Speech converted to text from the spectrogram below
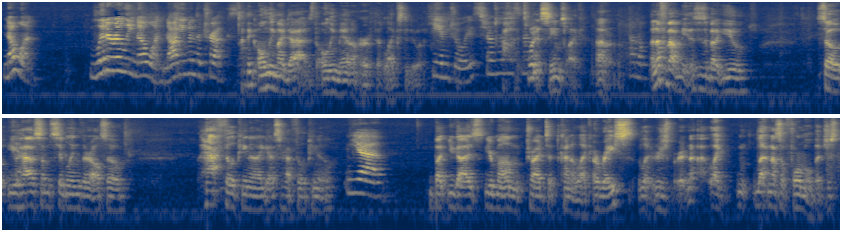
No one. Literally no one. Not even the trucks. I think only my dad is the only man on earth that likes to do it. He enjoys shoveling the ah, That's what it seems like. I don't know. I don't know. Enough about me. This is about you. So you Yeah. have some siblings that are also half Filipina, I guess, or half Filipino. Yeah. but you guys, your mom tried to kind of like erase, like, just, not, like not so formal, but just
